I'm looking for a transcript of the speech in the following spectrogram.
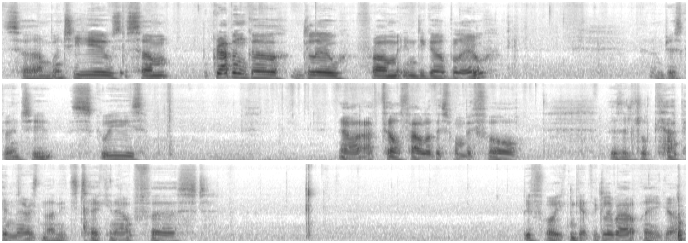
So I'm going to use some grab and go glue from Indigo Blue. I'm just going to squeeze. Now I fell foul of this one before. There's a little cap in there, isn't that? I need to take it out first. Before you can get the glue out. There you go.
